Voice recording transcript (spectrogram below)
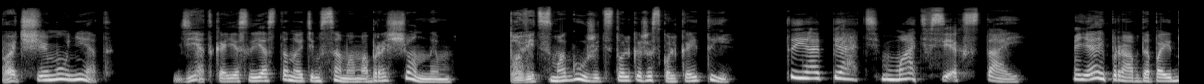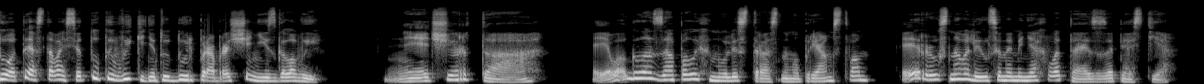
Почему нет? Детка, если я стану этим самым обращенным, то ведь смогу жить столько же, сколько и ты. Ты опять мать всех стай. Я и правда пойду, а ты оставайся тут и выкинь эту дурь про обращение из головы. Ни черта. Его глаза полыхнули страстным упрямством, и Рус навалился на меня, хватая за запястье.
